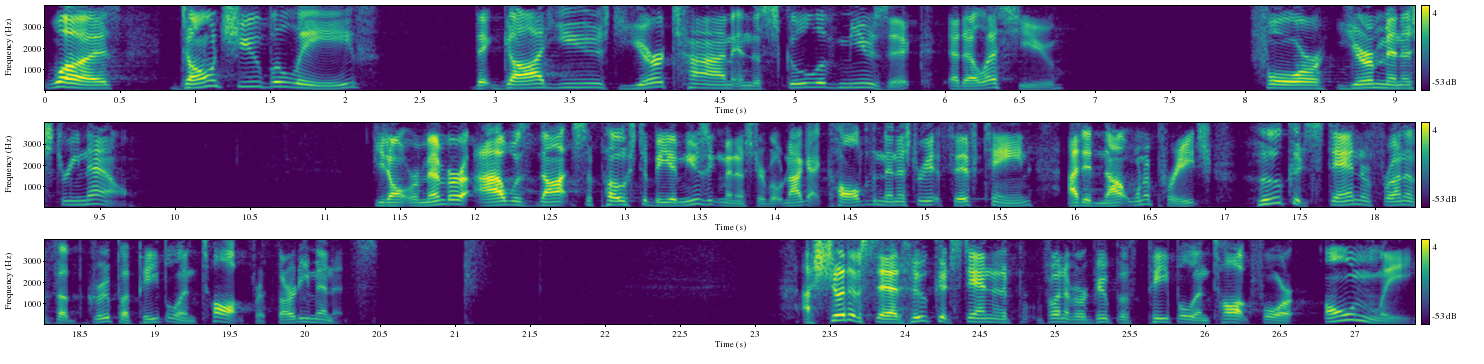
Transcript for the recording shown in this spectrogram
was Don't you believe that God used your time in the School of Music at LSU for your ministry now? If you don't remember, I was not supposed to be a music minister, but when I got called to the ministry at 15, I did not want to preach. Who could stand in front of a group of people and talk for 30 minutes? I should have said who could stand in front of a group of people and talk for only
